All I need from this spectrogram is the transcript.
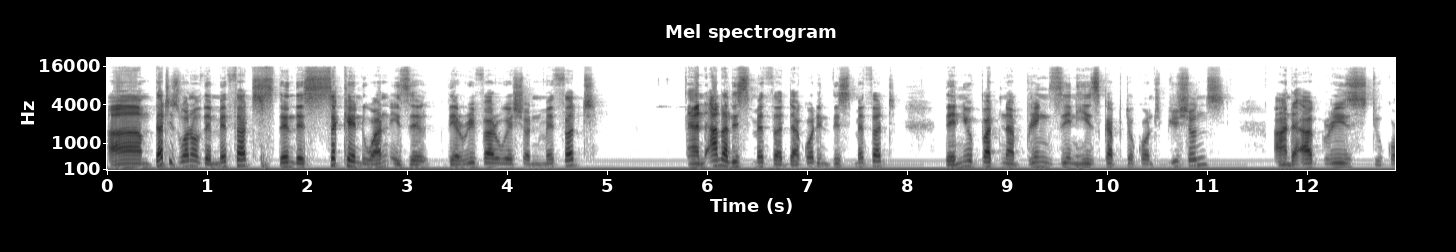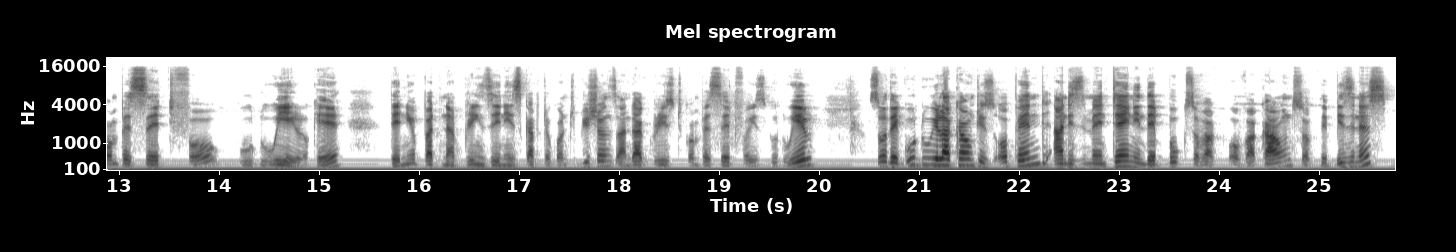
Um, that is one of the methods. Then the second one is the, the revaluation method. And under this method according to this method the new partner brings in his capital contributions and agrees to compensate for goodwill okay the new partner brings in his capital contributions and agrees to compensate for his goodwill so the goodwill account is opened and is maintained in the books of, of accounts of the business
